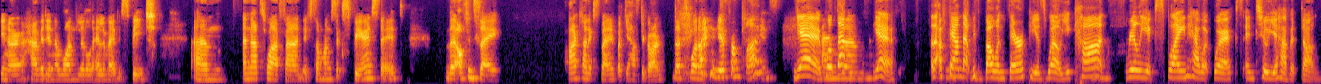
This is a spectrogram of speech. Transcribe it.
you know have it in a one little elevator speech. Um, and that's why I found if someone's experienced it, they often say, "I can't explain it, but you have to go." That's what I hear from clients. yeah, well, And, that, um, yeah. I found that with Bowen therapy as well. You can't really explain how it works until you have it done.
